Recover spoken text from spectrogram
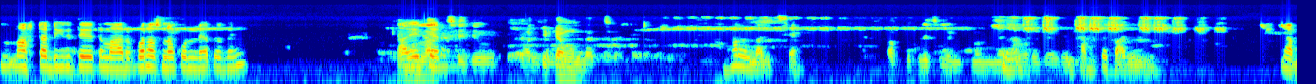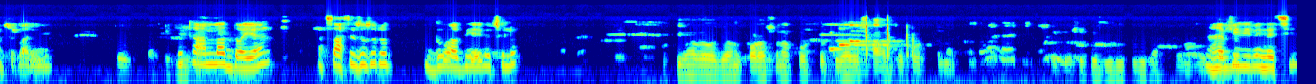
মাস্টার ডিগ্রিতে তোমার পড়াশোনা করলে এতদিন। আর কেমন এটা লাগছে যে ওর- আর কি কেমন লাগছে? ভালো লাগছে। ভাবতে পেরেছিলেন কোনোদিন এত বড় জায়গায়? ভাবতে পারিনি। ভাবতে পারিনি। এটা আল্লাহর দয়া। শাশি শ্বশুরও দোয়া দিয়ে গেছিল। কীভাবে ও যখন পড়াশোনা করতো কীভাবে সাহায্য করতেন রাখতেন? হ্যাঁ বিড়ি এনেছি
